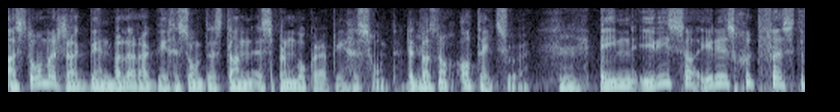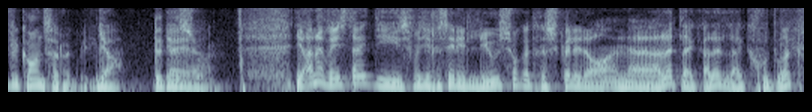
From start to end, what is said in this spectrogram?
As Stormers rugby en Bulle rugby gesond is, dan is Springbok rugby gesond. Dit was nog altyd so. En hierdie is hierdie is goed vir Suid-Afrikaanse rugby. Ja. Dit ja, is ja. so. Die ander wedstryd, die wat jy gesê die Lions ook het gespeel het daar en uh, hulle het lyk hulle het lyk goed ook.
